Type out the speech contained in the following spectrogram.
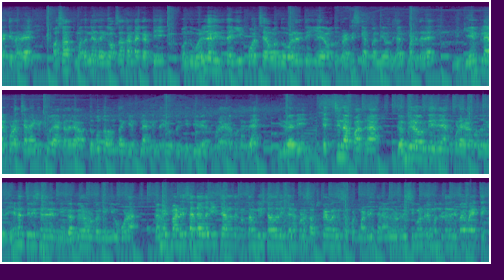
ಕಟ್ಟಿದ್ದಾರೆ. ಹೊಸ ಮೊದಲನೇದಾಗಿ ಹೊಸ ತಂಡ ಕಟ್ಟಿ ಒಂದು ಒಳ್ಳೆ ರೀತಿಯಾಗಿ ಕೋಚ್ ಒಂದು ಒಳ್ಳೆ ರೀತಿಯಾಗಿ ಒಂದು ಪ್ರಾಕ್ಟೀಸ್ ಕ್ಯಾಂಪ್ ಅಲ್ಲಿ ಒಂದು ಹೆಲ್ಪ್ ಮಾಡಿದ್ದಾರೆ. ಈ ಗೇಮ್ ಪ್ಲಾನ್ ಕೂಡ ಚೆನ್ನಾಗಿತ್ತು. ಯಾಕಂದ್ರೆ ಅದ್ಭುತವಾದಂತಹ ಗೇಮ್ ಪ್ಲಾನ್ ಇಂದ ಇವತ್ತು ಗೆದ್ದಿವೆ ಅಂತ ಕೂಡ ಹೇಳಬಹುದಾಗಿದೆ ಇದರಲ್ಲಿ ಹೆಚ್ಚಿನ ಪಾತ್ರ ಗಂಭೀರ್ ಅವ್ರದ್ದೇ ಇದೆ ಅಂತ ಕೂಡ ಹೇಳ್ಬೋದಾಗಿದೆ. ಏನಂತ ತಿಳಿಸಿದ್ರೆ ನೀವು ಗಂಭೀರ ಅವ್ರ ಬಗ್ಗೆ ನೀವು ಕೂಡ ಕಮೆಂಟ್ ಮಾಡ್ರಿ. ಸದ್ಯದಲ್ಲಿ ಈ ಚಾನಲ್ ತಮಗೆ ಇಷ್ಟ ಈ ಚಾನಲ್ ಕೂಡ ಸಬ್ಸ್ಕ್ರೈಬ್ ಆಗಿ ಸಪೋರ್ಟ್ ಮಾಡ್ರಿ. ಧನ್ಯವಾದಗಳು ಸಿಗೋಣ್ರಿ ಮುಂದಿಡೋದ್ರಿ ಬೈ ಬೈ ಟೇಕ್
